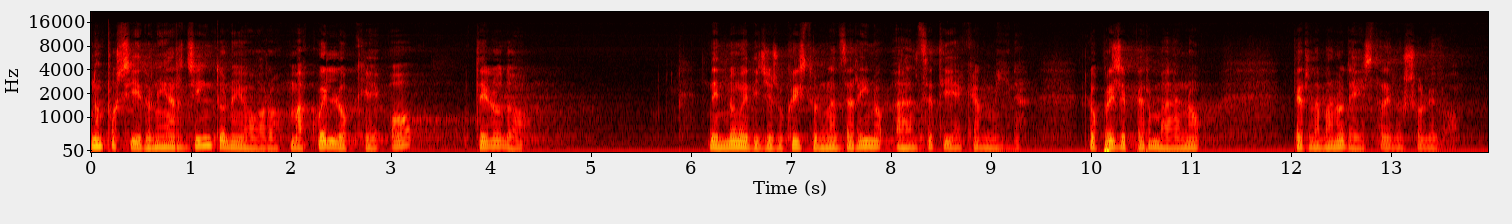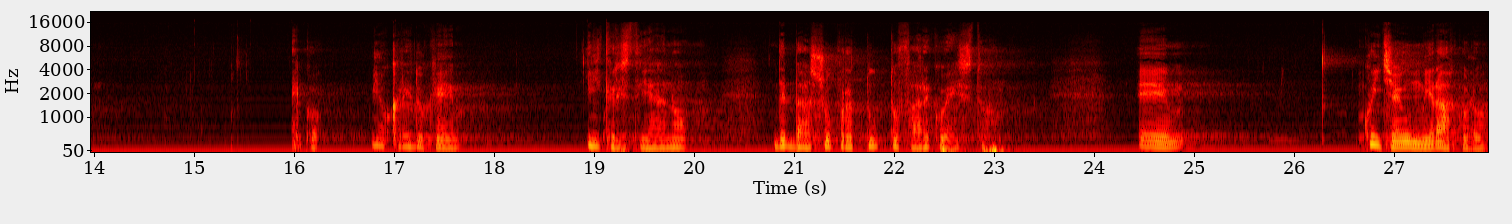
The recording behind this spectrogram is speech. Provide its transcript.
non possiedo né argento né oro, ma quello che ho te lo do. Nel nome di Gesù Cristo il Nazareno, alzati e cammina. Lo prese per mano, per la mano destra e lo sollevò. Ecco, io credo che il cristiano debba soprattutto fare questo. E Qui c'è un miracolo,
